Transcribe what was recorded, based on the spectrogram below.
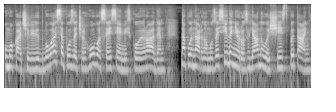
У Мукачеві відбулася позачергова сесія міської ради. На пленарному засіданні розглянули шість питань,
